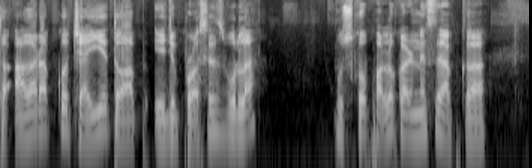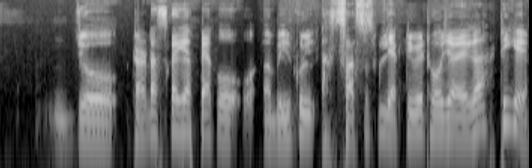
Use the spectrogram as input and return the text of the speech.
तो अगर आपको चाहिए तो आप ये जो प्रोसेस बोला, उसको फॉलो करने से आपका जो टाटा स्काई का पैक वो बिल्कुल सक्सेसफुली एक्टिवेट हो जाएगा, ठीक है?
